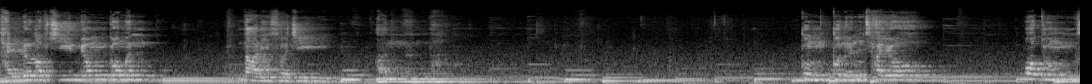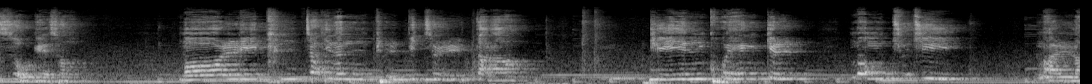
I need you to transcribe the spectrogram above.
단련 없이 명검은 날이 서지 꿈꾸는 자여 어둠 속에서 멀리 반짝이는 별빛을 따라 긴 고행길 멈추지 말라.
